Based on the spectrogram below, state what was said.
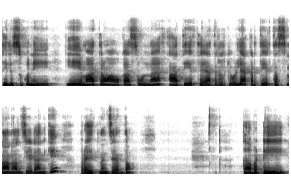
తెలుసుకుని ఏమాత్రం అవకాశం ఉన్నా ఆ తీర్థయాత్రలకి వెళ్ళి అక్కడ తీర్థ స్నానాలు చేయడానికి ప్రయత్నం చేద్దాం. కాబట్టి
